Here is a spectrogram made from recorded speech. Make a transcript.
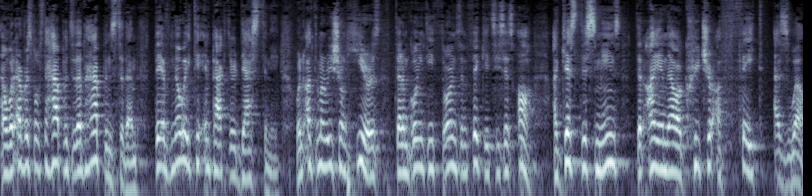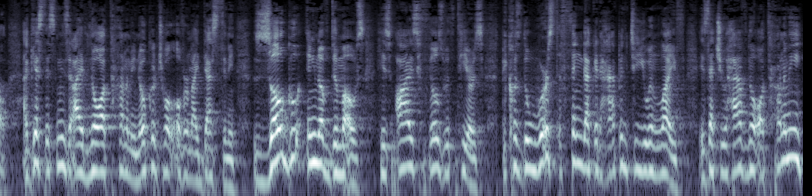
And whatever's supposed to happen to them happens to them. They have no way to impact their destiny. When Adam Harishon hears that I'm going to eat thorns and thickets, he says, oh, I guess this means that I am now a creature of fate as well. I guess this means that I have no autonomy, no control over my destiny. Zogu of demos. His eyes fills with tears because the worst thing that could happen to you in life is that you have no autonomy,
